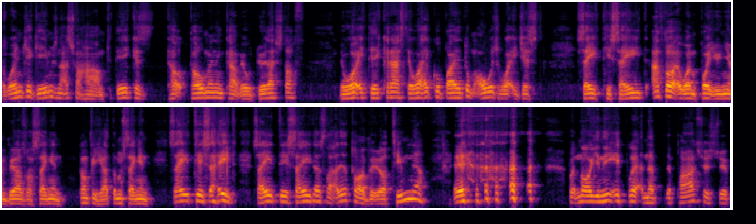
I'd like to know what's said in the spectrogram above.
it wins your games, and that's what happened today. Because Tillman and Cantwell do this stuff. They want to take a risk. They want to go by. They don't always want to just side to side. I thought at one point Union Bears were singing. Don't you heard them singing side to side, side to side. I was like, they're talking about your team there. but no, you need to play it in the, the passes, the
